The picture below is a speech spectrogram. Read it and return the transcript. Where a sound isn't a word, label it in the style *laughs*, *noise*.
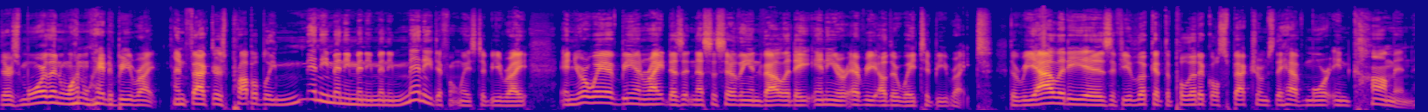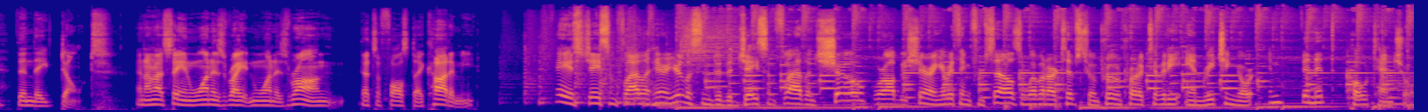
There's more than *laughs* one way to be right. In fact, there's probably many, many, many, many, many different ways to be right, and your way of being right doesn't necessarily invalidate any or every other way to be right. The reality is, if you look at the political spectrums, they have more in common than they don't. And I'm not saying one is right and one is wrong, that's a false dichotomy. Hey, it's Jason Fladlien here. You're listening to The Jason Fladlien Show, where I'll be sharing everything from sales and webinar tips to improving productivity and reaching your infinite potential.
